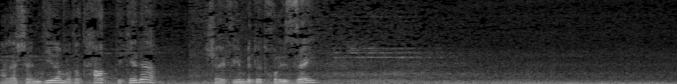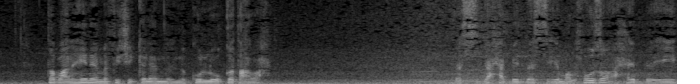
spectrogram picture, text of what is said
علشان دي لما تتحط كده شايفين بتدخل إزاي؟ طبعا هنا مفيش الكلام ده لأن كله قطعة واحدة. بس ده حبيت بس إيه ملحوظة احب إيه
